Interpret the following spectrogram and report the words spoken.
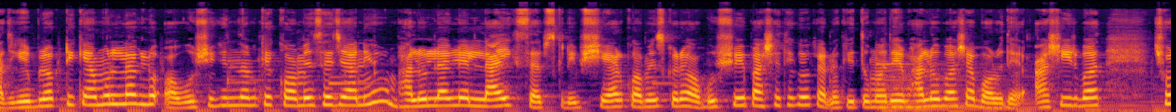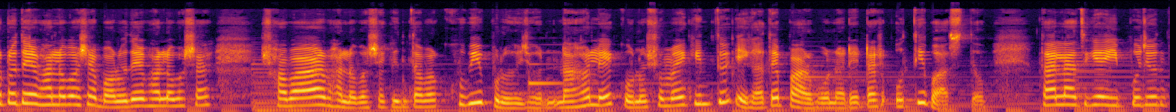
আজকের ব্লগটি কেমন লাগল অবশ্যই কিন্তু আমাকে কমেন্টসে জানিও। ভালো লাগলে লাইক সাবস্ক্রাইব শেয়ার কমেন্টস করে অবশ্যই পাশে থেকো কেন কি তোমাদের ভালোবাসা বড়দের আশীর্বাদ, ছোটদের ভালোবাসা, বড়দের ভালোবাসা, সবার ভালোবাসা কিন্তু আমার খুবই প্রয়োজন। না হলে কোনো সময় কিন্তু এগাতে পারব না এটা অতি বাস্তব। তাহলে আজকে এই পর্যন্ত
